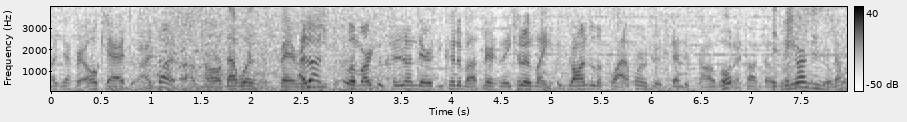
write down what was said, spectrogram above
Okay, I, th- I thought. Oh, No, that was very I thought easy. what Marco could have done there is he could have up there and then he could have like gone to the platform to extend his combo. Oh, and I thought that did was V what Rars he use his jump?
